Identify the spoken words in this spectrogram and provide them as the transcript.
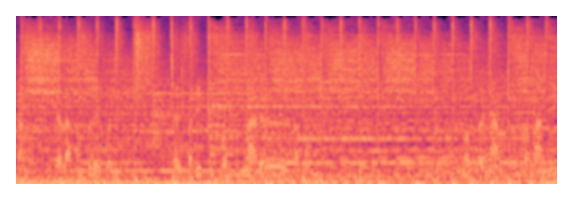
ตั้งแต่ละอำเภอเป็นใช้ประดิษฐ์ทุกคนขึ้นมาเด้อครับผมความสวยงามประมาณนี้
